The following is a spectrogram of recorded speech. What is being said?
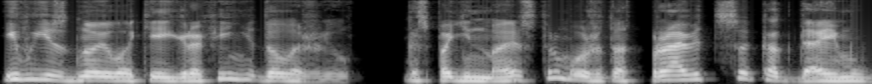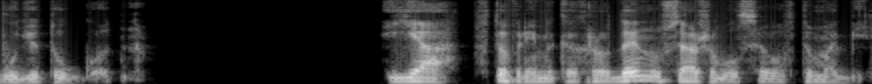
и выездной лакей графини доложил. Господин маэстро может отправиться, когда ему будет угодно. Я, в то время как Роден усаживался в автомобиль.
